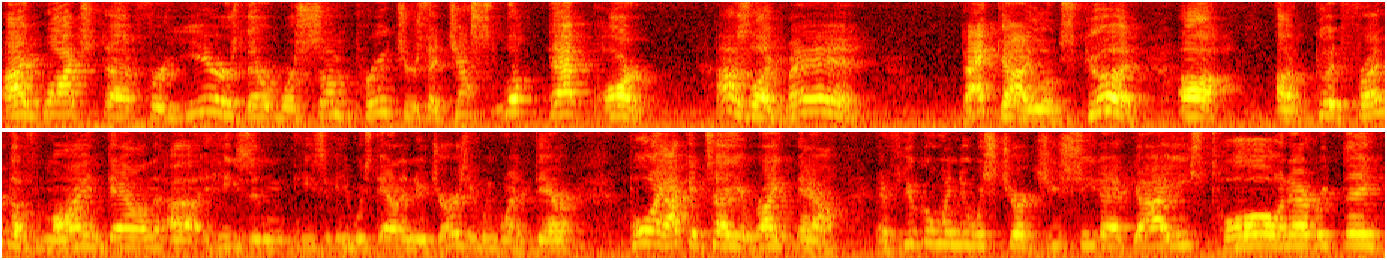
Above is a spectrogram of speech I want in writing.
I watched uh, for years, there were some preachers that just looked that part. I was like, man, that guy looks good. Uh, a good friend of mine down. Uh, he's in. He's he was down in New Jersey. We went there. Boy, I can tell you right now. If you go into his church, you see that guy. He's tall and everything.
